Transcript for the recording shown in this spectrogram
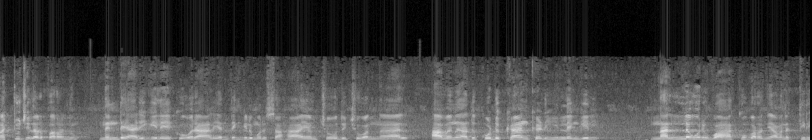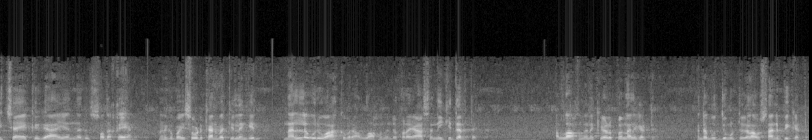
മറ്റു ചിലർ പറഞ്ഞു നിന്റെ അരികിലേക്ക് ഒരാൾ എന്തെങ്കിലും ഒരു സഹായം ചോദിച്ചു വന്നാൽ അവന് അത് കൊടുക്കാൻ കഴിയില്ലെങ്കിൽ നല്ല ഒരു വാക്കു പറഞ്ഞ് അവനെ തിരിച്ചയക്കുക എന്നത് സ്വതക്കയാണ് നിനക്ക് പൈസ കൊടുക്കാൻ പറ്റില്ലെങ്കിൽ നല്ല ഒരു വാക്ക് പറ. അള്ളാഹു നിന്റെ പ്രയാസം നീക്കി തരട്ടെ. അള്ളാഹു നിനക്ക് എളുപ്പം നൽകട്ടെ. എന്റെ ബുദ്ധിമുട്ടുകൾ അവസാനിപ്പിക്കട്ടെ.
